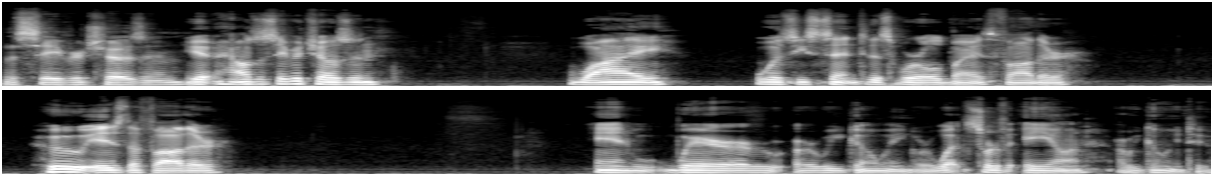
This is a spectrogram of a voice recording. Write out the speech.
the savior chosen yeah, how was the Savior chosen? Why was he sent to this world by his father? Who is the father? And where are we going, or what sort of aeon are we going to?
